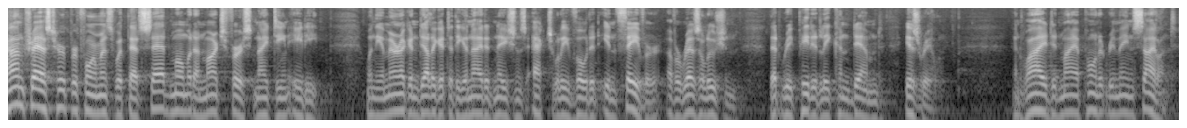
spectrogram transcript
Contrast her performance with that sad moment on March 1st, 1980, when the American delegate to the United Nations actually voted in favor of a resolution that repeatedly condemned Israel. And why did my opponent remain silent?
